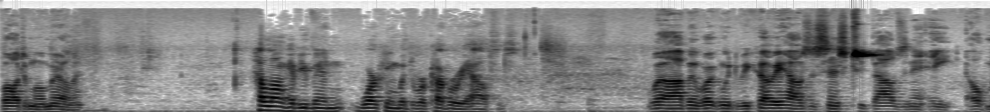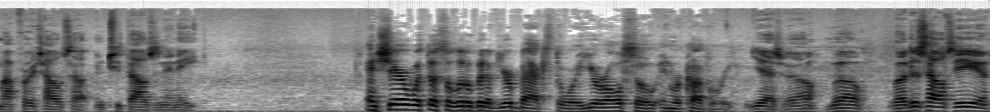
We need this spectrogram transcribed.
Baltimore, Maryland. How long have you been working with the recovery houses? Well, I've been working with the recovery houses since 2008. I opened my first house up in 2008. And share with us a little bit of your backstory. You're also in recovery. Yes, well, well, well. This house here,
